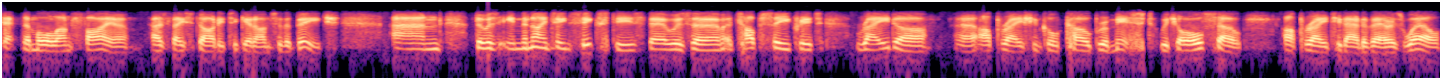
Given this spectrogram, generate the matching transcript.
set them all on fire as they started to get onto the beach. And there was in the 1960s there was a, a top secret radar uh, operation called Cobra Mist, which also operated out of there as well.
